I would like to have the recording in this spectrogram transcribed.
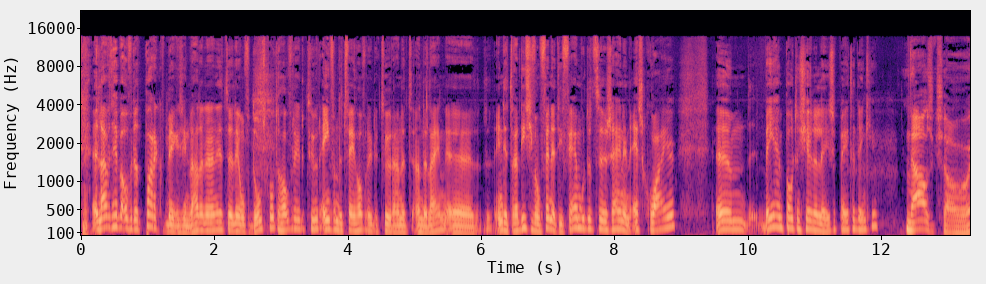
Ja. Uh, laten we het hebben over dat Park-magazine. We hadden daar net Leon van Donschot, de hoofdredacteur. Een van de twee hoofdredacteuren aan, het, aan de lijn. in de traditie van Vanity Fair moet het zijn, en Esquire. Um, ben jij een potentiële lezer, Peter, denk je? Nou, als ik zo...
